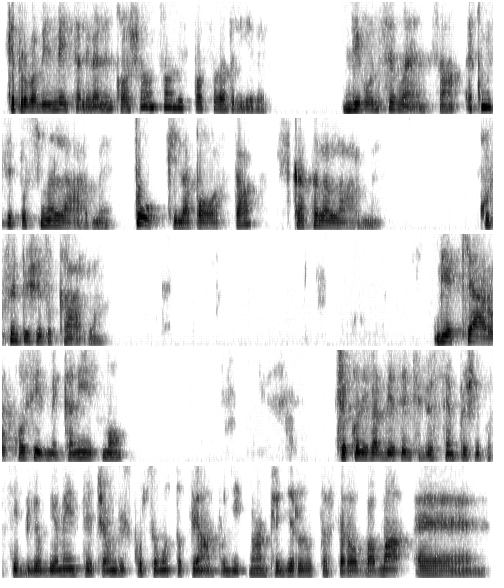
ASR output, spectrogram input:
che probabilmente a livello inconscio non sono disposta ad aprire. Di conseguenza è come se fosse un allarme, tocchi la porta scatta l'allarme, col semplice toccarla. Vi è chiaro così il meccanismo? Cerco di farvi esempi più semplici possibili, ovviamente c'è un discorso molto più ampio, di, ampio dietro tutta sta roba, ma eh,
